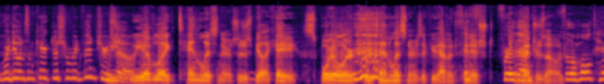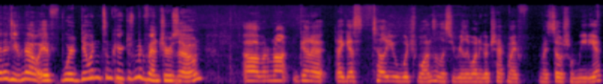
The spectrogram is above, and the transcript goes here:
we're doing some characters from Adventure We, Zone. we have like 10 listeners, so just be like, hey, spoiler for 10 listeners if you haven't finished for the Adventure Zone. for the whole ten of you. No, if we're doing some characters from Adventure Zone, um, and I'm not gonna, I guess, tell you which ones unless you really want to go check my my social media.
